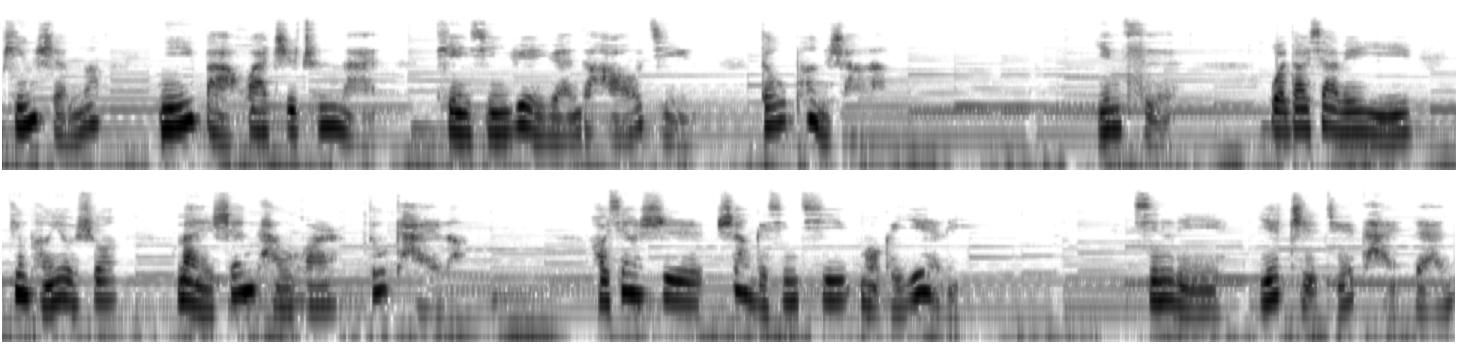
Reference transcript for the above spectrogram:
凭什么你把花枝春满、天心月圆的好景都碰上了？因此。我到夏威夷，听朋友说，满山昙花都开了，好像是上个星期某个夜里，心里也只觉坦然。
